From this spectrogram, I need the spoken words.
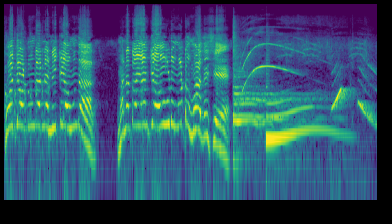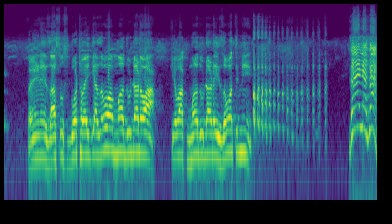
ખોજો ડુંગર ને નીકળ્યો ઉંદર. મને તો એમ કે અવડું મોટું મધ હશે. તૈણે જાસૂસ ગોઠવાઈ ગયા જવો મધ ઉડાડવા. કેવાક મધ ઉડાડે જવો તમે. જા ને જા.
